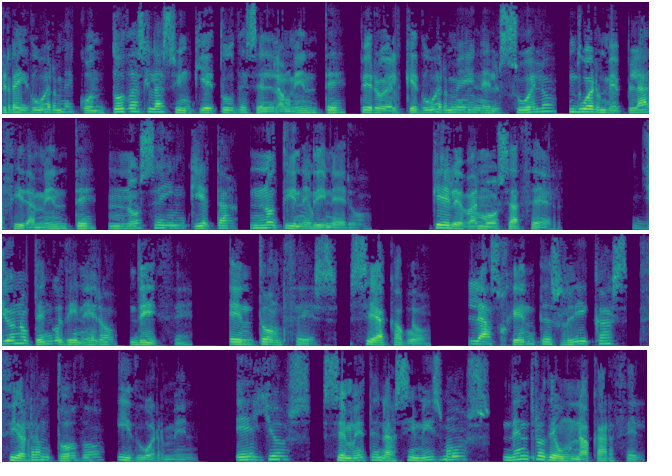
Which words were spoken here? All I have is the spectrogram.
rey duerme con todas las inquietudes en la mente, pero el que duerme en el suelo, duerme plácidamente, no se inquieta, no tiene dinero. ¿Qué le vamos a hacer? Yo no tengo dinero, dice. Entonces, se acabó. Las gentes ricas, cierran todo, y duermen. Ellos, se meten a sí mismos, dentro de una cárcel.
